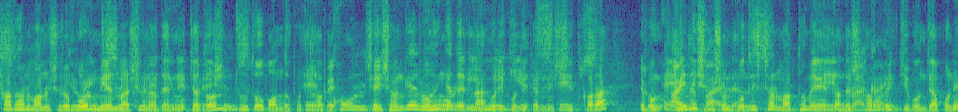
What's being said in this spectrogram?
সাধারণ মানুষের উপর মিয়ানমার সেনাদের নির্যাতন দ্রুত বন্ধ করতে হবে। সেই সঙ্গে রোহিঙ্গাদের নাগরিক অধিকার নিশ্চিত করা এবং আইনি শাসন প্রতিষ্ঠার মাধ্যমে তাদের স্বাভাবিক জীবনযাপনে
